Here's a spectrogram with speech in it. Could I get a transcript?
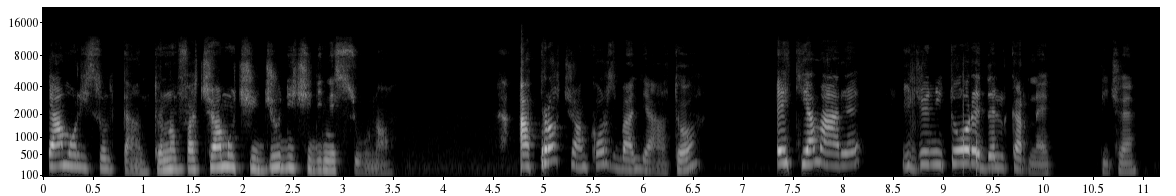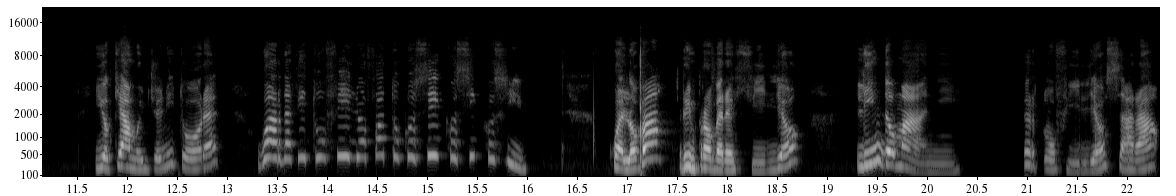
Ascoltiamoli soltanto, non facciamoci giudici di nessuno. Approccio ancora sbagliato è chiamare il genitore del carnefice. Io chiamo il genitore, guarda che tuo figlio ha fatto così, così, così. Quello va, rimprovera il figlio, l'indomani per tuo figlio sarà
